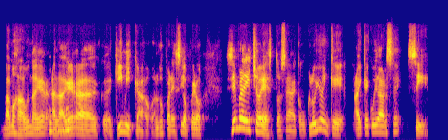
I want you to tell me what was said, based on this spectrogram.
Vamos a una guerra, a la guerra eh, química o algo parecido, pero siempre he dicho esto, o sea, concluyo en que hay que cuidarse, sí.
